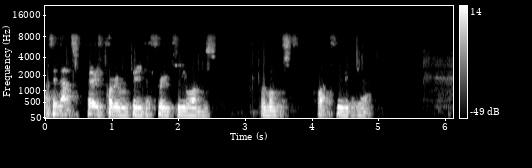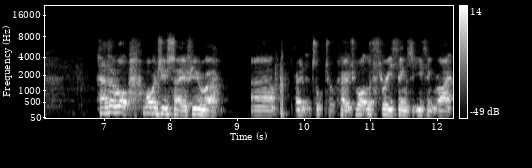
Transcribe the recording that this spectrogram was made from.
I think that's those probably would be the three key ones amongst quite a few, but yeah. Heather, what what would you say if you were uh, going to talk to a coach? What are the three things that you think, right?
